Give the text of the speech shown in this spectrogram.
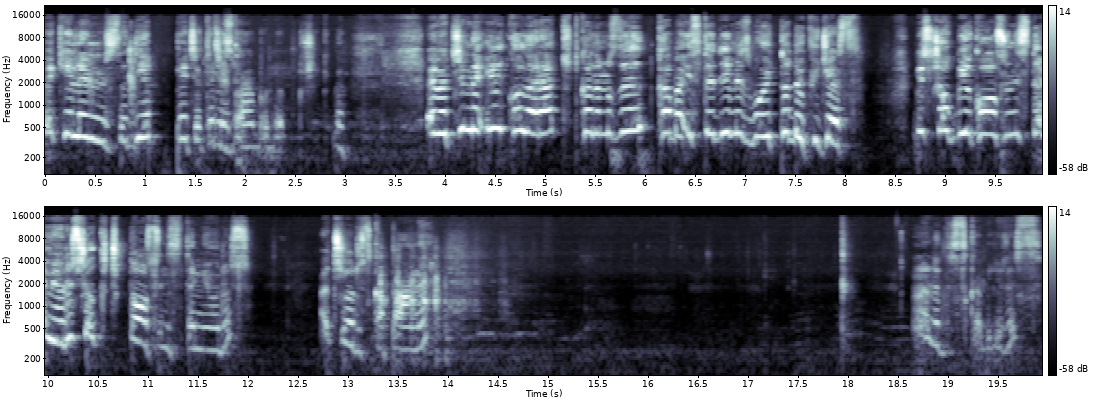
Ve kirlenirse diye peçetemiz Peçete. var burada bu şekilde. Evet şimdi ilk olarak tutkalımızı kaba istediğimiz boyutta dökeceğiz. Biz çok büyük olsun istemiyoruz. Çok küçük de olsun istemiyoruz. Açıyoruz kapağını. Öyle de sıkabiliriz.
